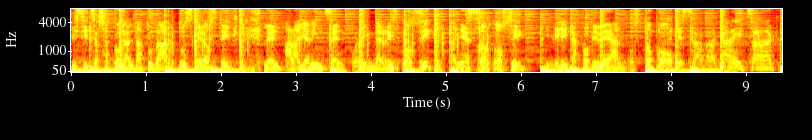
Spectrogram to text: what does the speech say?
Bizitza sakon aldatu da arduzkeroztik Lehen alaia nintzen, orain berriz pozik Baina ez sortozik, ibilitako bidean, oztopo Ezabakaitzak,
